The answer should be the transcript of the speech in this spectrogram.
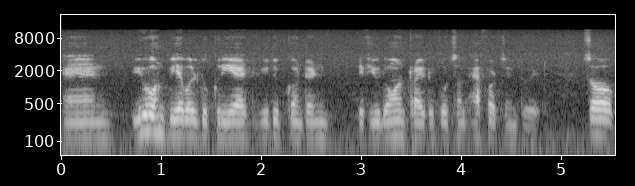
and you won't be able to create YouTube content if you don't try to put some efforts into it. So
